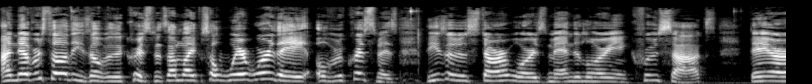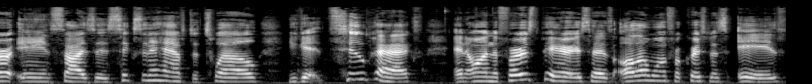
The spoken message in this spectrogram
I never saw these over the Christmas. I'm like, so where were they over Christmas? These are the Star Wars Mandalorian crew socks. They are in sizes six and a half to 12. You get two packs. And on the first pair, it says, all I want for Christmas is,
